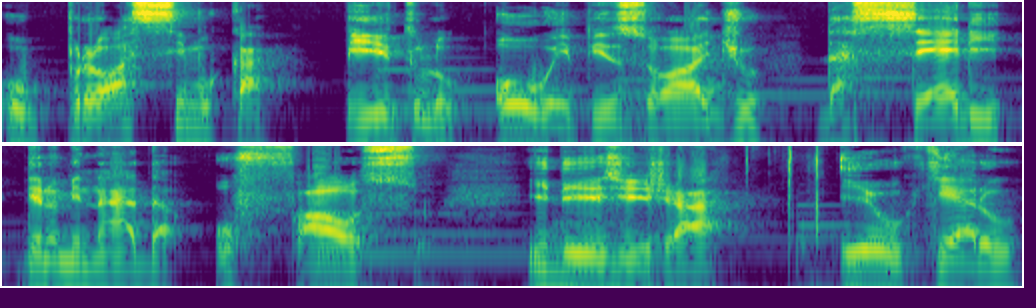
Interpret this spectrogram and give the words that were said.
o próximo capítulo ou episódio da série denominada O Falso. E desde já eu quero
